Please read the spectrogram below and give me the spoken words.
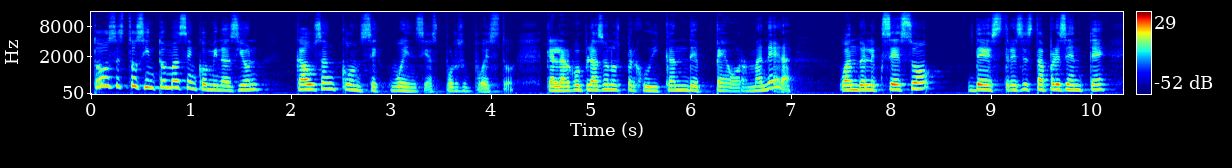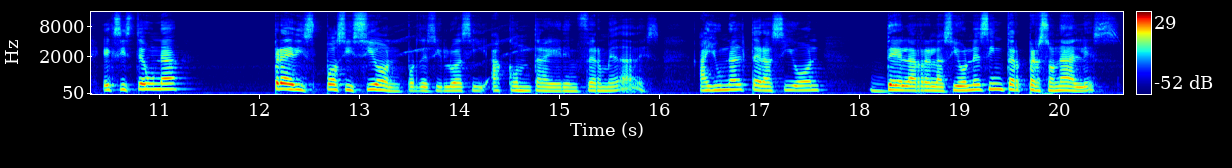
Todos estos síntomas en combinación causan consecuencias, por supuesto, que a largo plazo nos perjudican de peor manera. Cuando el exceso de estrés está presente, existe una predisposición, por decirlo así, a contraer enfermedades. Hay una alteración de las relaciones interpersonales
